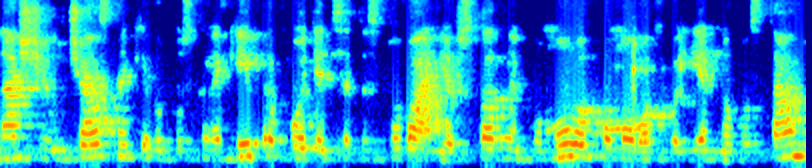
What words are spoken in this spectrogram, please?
наші учасники, випускники проходять це тестування в складних умовах, умовах воєнного стану.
